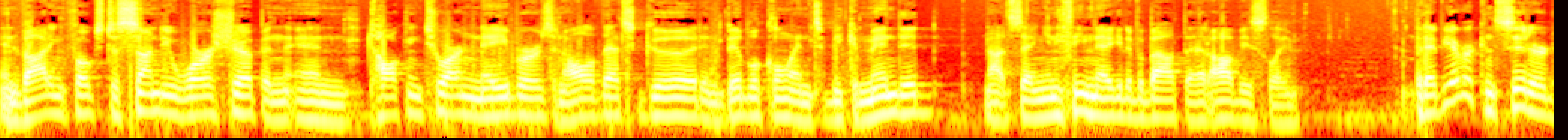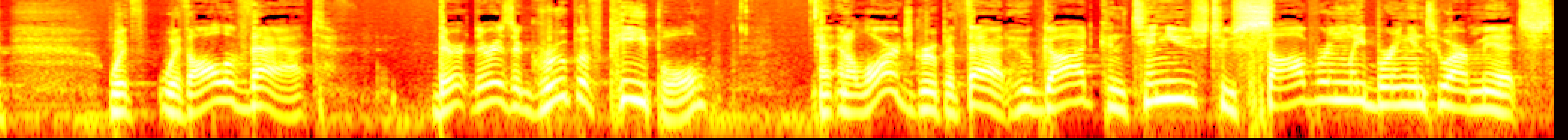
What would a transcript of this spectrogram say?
inviting folks to Sunday worship and, and talking to our neighbors, and all of that's good and biblical and to be commended. Not saying anything negative about that, obviously. But have you ever considered, with, with all of that, there, there is a group of people, and a large group at that, who God continues to sovereignly bring into our midst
